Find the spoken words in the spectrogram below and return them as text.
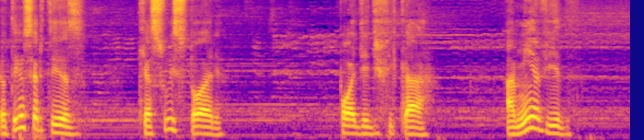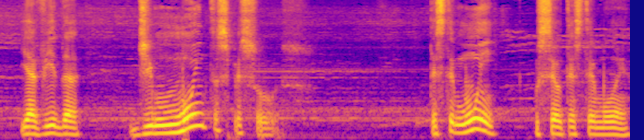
Eu tenho certeza que a sua história pode edificar a minha vida e a vida de muitas pessoas. Testemunhe o seu testemunho,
